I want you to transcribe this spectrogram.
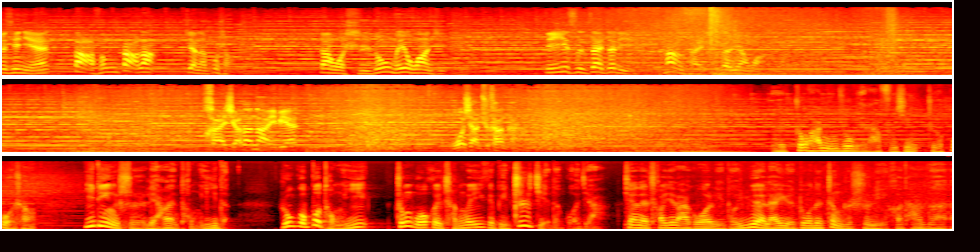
这些年大风大浪见了不少，但我始终没有忘记第一次在这里看海时的愿望。海峡的那一边，我想去看看。中华民族伟大复兴这个过程，一定是两岸统一的。如果不统一，中国会成为一个被肢解的国家。现在超级大国里头越来越多的政治势力和他的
